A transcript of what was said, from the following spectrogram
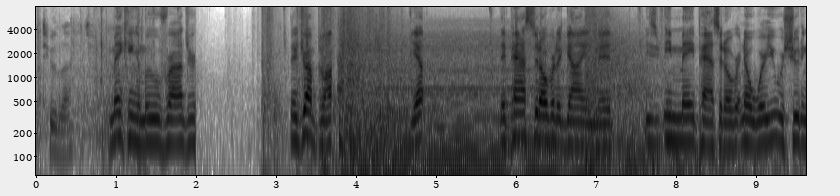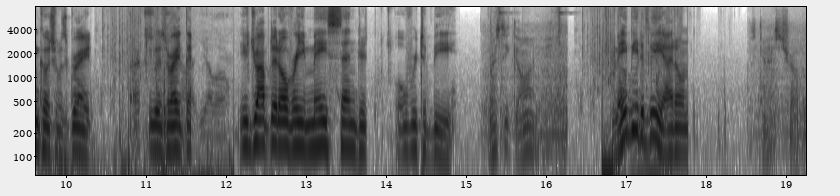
Two left. Making a move, Roger. They dropped bomb. Yep. They passed it over to guy in mid. He's, he may pass it over. No, where you were shooting, Kush, was great. Actually, He was right there. Yellow. He dropped it over. He may send it over to B. Where's he going? Maybe to B. I don't. This guy's trouble.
